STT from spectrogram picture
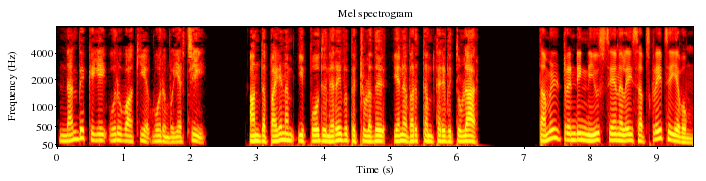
நம்பிக்கையை உருவாக்கிய ஒரு முயற்சி. அந்த பயணம் இப்போது நிறைவு பெற்றுள்ளது என வருத்தம் தெரிவித்துள்ளார். தமிழ் ட்ரெண்டிங் நியூஸ் சேனலை சப்ஸ்கிரைப் செய்யவும்.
